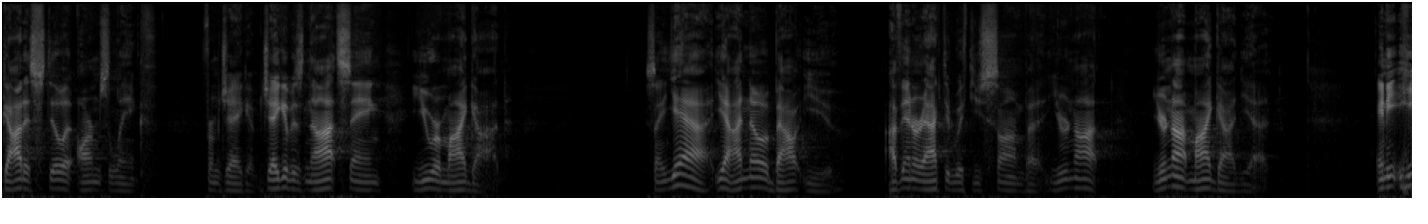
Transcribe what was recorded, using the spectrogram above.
God is still at arm's length from Jacob. Jacob is not saying, You are my God. He's saying, Yeah, yeah, I know about you. I've interacted with you some, but you're not, you're not my God yet. And he, he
